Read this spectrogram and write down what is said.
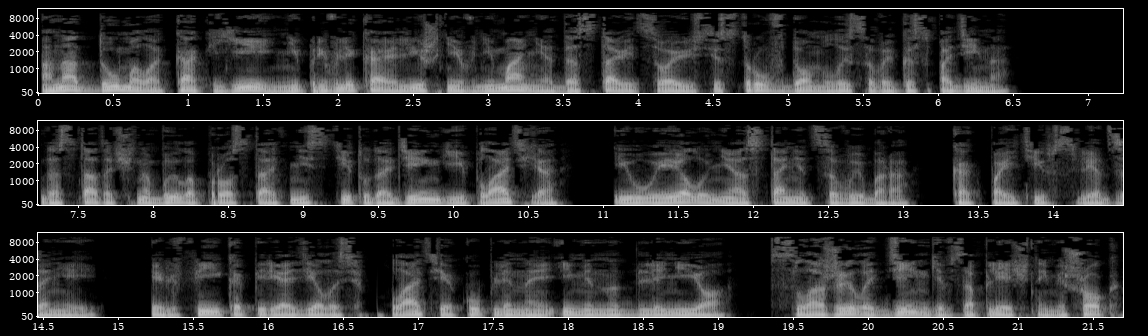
Она думала, как ей, не привлекая лишнее внимание, доставить свою сестру в дом лысого господина. Достаточно было просто отнести туда деньги и платья, и у Элу не останется выбора, как пойти вслед за ней. Эльфийка переоделась в платье, купленное именно для нее, сложила деньги в заплечный мешок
